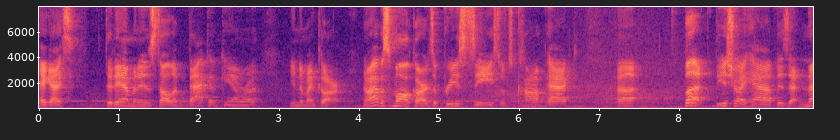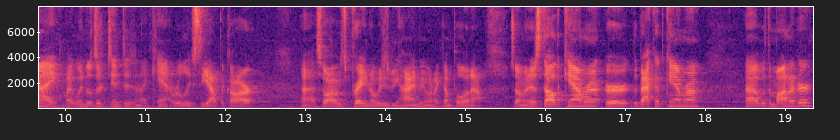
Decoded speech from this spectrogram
Hey guys, today I'm going to install a backup camera into my car. Now I have a small car, it's a Prius C, so it's compact. Uh, but the issue I have is at night my windows are tinted and I can't really see out the car. Uh, so I always pray nobody's behind me when I come pulling out. So I'm going to install the camera or the backup camera uh, with the monitor.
